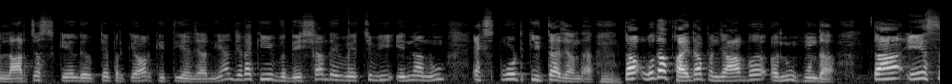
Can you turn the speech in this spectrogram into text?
ਲਾਰਜੈਸਟ ਸਕੇਲ ਦੇ ਉੱਤੇ ਪ੍ਰੋਕਿਉਰ ਕੀਤੀਆਂ ਜਾਂਦੀਆਂ ਜਿਹੜਾ ਕਿ ਵਿਦੇਸ਼ਾਂ ਦੇ ਵਿੱਚ ਵੀ ਇਹਨਾਂ ਨੂੰ ਐਕਸਪੋਰਟ ਕੀਤਾ ਜਾਂਦਾ। ਤਾਂ ਉਹਦਾ ਫਾਇਦਾ ਪੰਜਾਬ ਨੂੰ ਹੁੰਦਾ। ਤਾਂ ਇਸ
